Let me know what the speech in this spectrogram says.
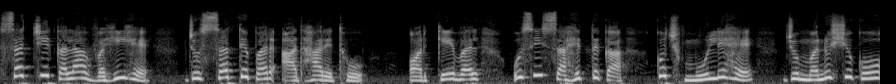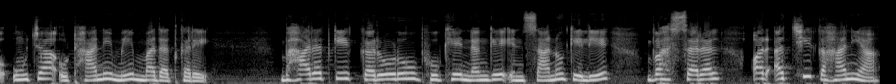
सच्ची कला वही है जो सत्य पर आधारित हो, और केवल उसी साहित्य का कुछ मूल्य है जो मनुष्य को ऊँचा उठाने में मदद करे। भारत के करोड़ों भूखे नंगे इंसानों के लिए वह सरल और अच्छी कहानियाँ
